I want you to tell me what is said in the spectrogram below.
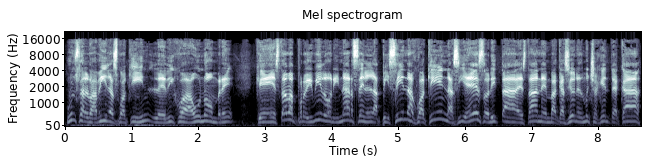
un salvavidas, Joaquín, le dijo a un hombre que estaba prohibido orinarse en la piscina, Joaquín. Así es, ahorita están en vacaciones mucha gente acá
